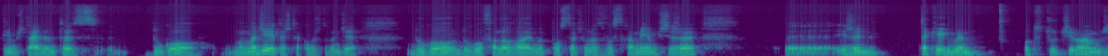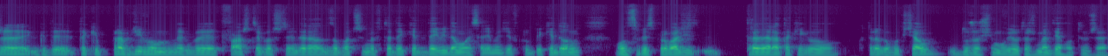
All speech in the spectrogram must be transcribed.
Team Steinen to jest długo, mam nadzieję też taką, że to będzie długo, długofalowa jakby postać u nas w West Hamie. Ja myślę, że e, jeżeli tak jakby odczucie mam, że gdy takie prawdziwą jakby twarz tego Schneidera zobaczymy wtedy, kiedy Davida Moisa nie będzie w klubie, kiedy on, on sobie sprowadzi trenera takiego którego by chciał. Dużo się mówiło też w mediach o tym, że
